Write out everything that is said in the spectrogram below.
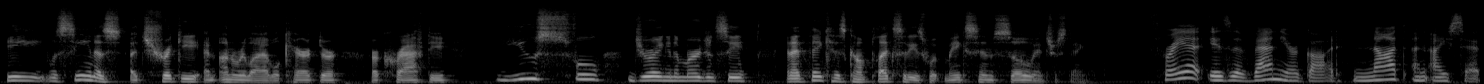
He was seen as a tricky and unreliable character, or crafty, useful during an emergency, and I think his complexity is what makes him so interesting. Freya is a Vanir god, not an Aesir,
